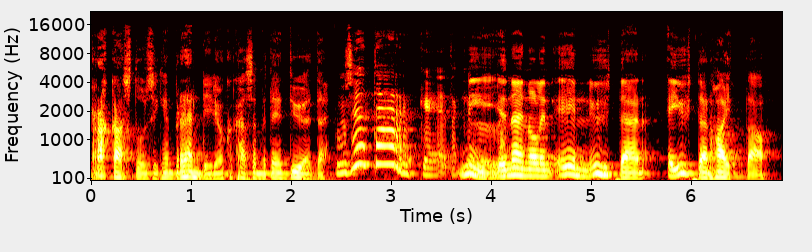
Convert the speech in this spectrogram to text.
rakastun siihen brändiin, jonka kanssa mä teen työtä. No se on tärkeetä kyllä. Niin, ja näin ollen en yhtään, ei yhtään haittaa,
